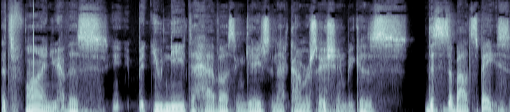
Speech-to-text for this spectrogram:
that's fine. You have this, but you need to have us engaged in that conversation because this is about space.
